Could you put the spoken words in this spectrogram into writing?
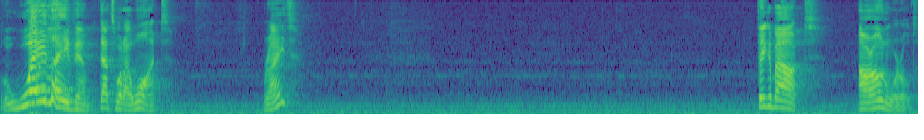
waylay them. That's what I want. Right? Think about our own world.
